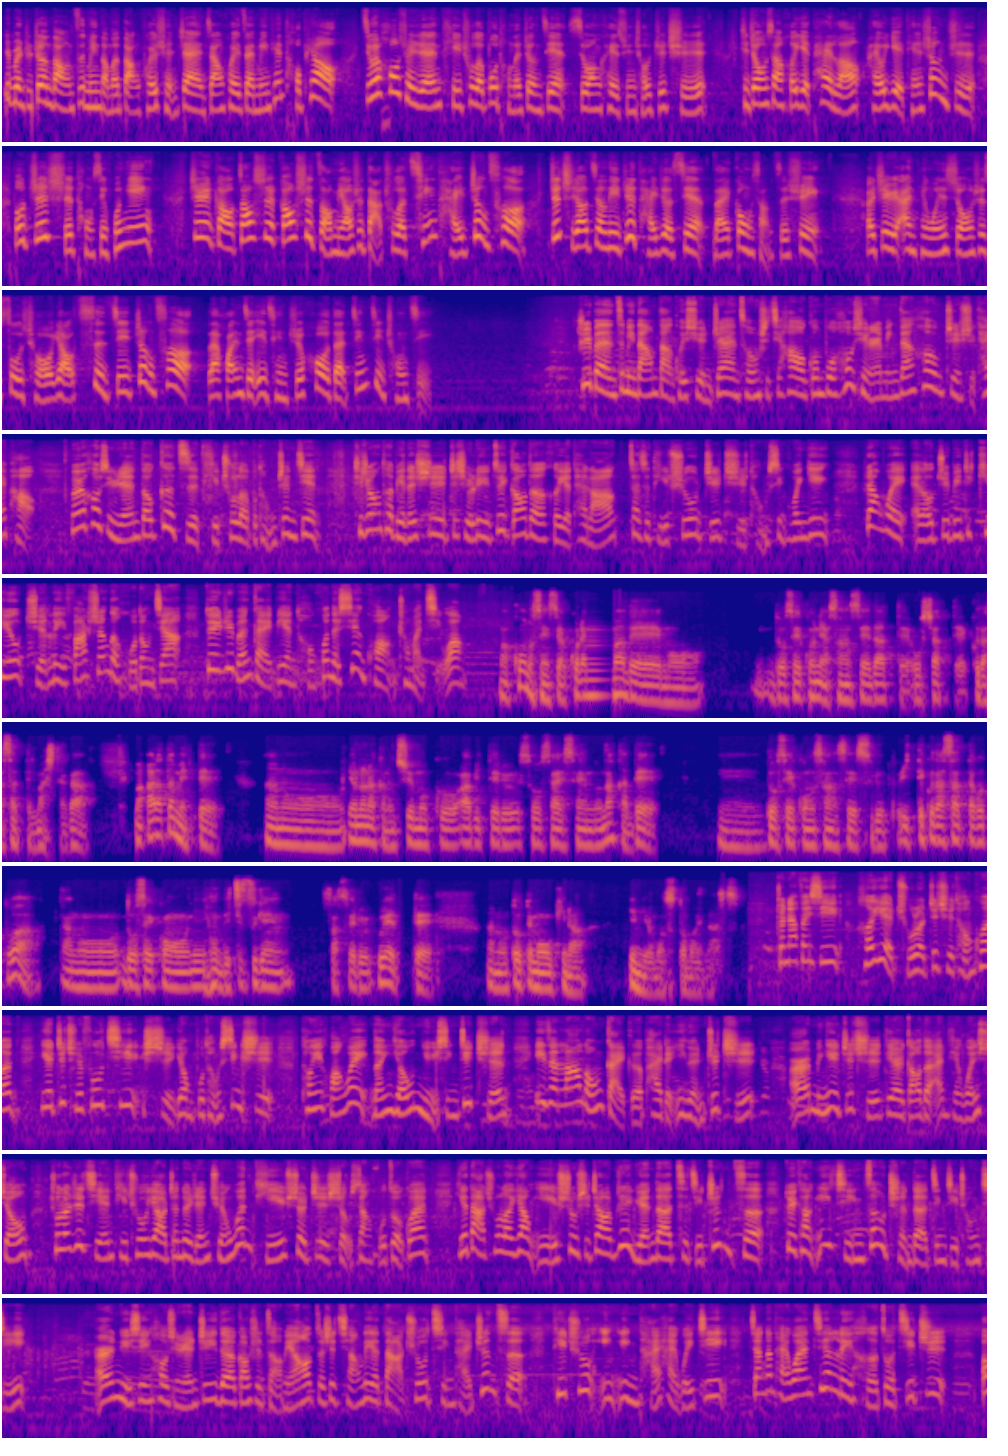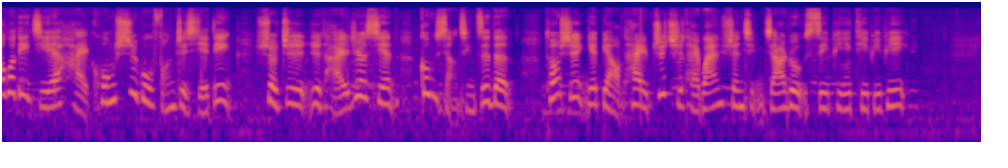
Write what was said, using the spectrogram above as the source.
日本执政党自民党的党魁选战将会在明天投票，几位候选人提出了不同的政见，希望可以寻求支持。其中，像河野太郎还有野田圣子都支持同性婚姻。至于搞招式高市早苗是打出了亲台政策，支持要建立日台热线来共享资讯。而至于岸田文雄是诉求要刺激政策来缓解疫情之后的经济冲击。日本自民党党魁选战从十七号公布候选人名单后正式开跑，每位候选人都各自提出了不同政见。其中特别的是，支持率最高的河野太郎再次提出支持同性婚姻，让为 LGBTQ 权利发声的活动家，对日本改变同婚的现况充满期望。河野先生はこれまでも同性婚には賛成だっておっしゃってくださってましたが、まあ改めて。 あの世の中の注目を浴びてる総裁選の中で、えー、同性婚を賛成すると言ってくださったことはあの同性婚を日本で実現させる上であのとても大きな意味を持つと思います。专家分析，河野除了支持同婚，也支持夫妻使用不同姓氏，同意皇位能由女性继承，意在拉拢改革派的议员支持。而民意支持第二高的安田文雄，除了日前提出要针对人权问题设置首相辅佐官，也打出了要以数十兆日元的刺激政策对抗疫情造成的经济冲击。 而女性候选人之一的高市早苗，则是强烈打出亲台政策，提出因应台海危机，将跟台湾建立合作机制，包括缔结海空事故防止协定、设置日台热线、共享情资等，同时也表态支持台湾申请加入 CPTPP。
